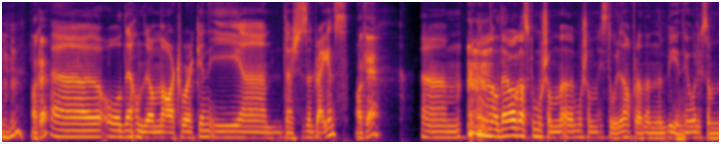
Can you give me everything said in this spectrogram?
Mm -hmm. okay. uh, og det handler om artworken i uh, Dungeons and Dragons. Okay. Um, og det var ganske morsom, eh, morsom historie, da, for den begynner jo liksom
